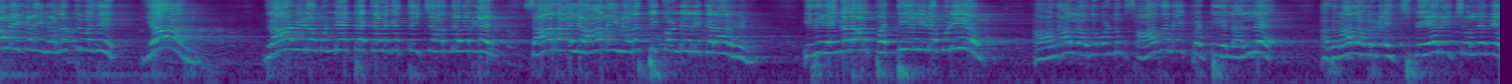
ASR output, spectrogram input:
ஆலைகளை நடத்துவது யார் திராவிட முன்னேற்ற கழகத்தை சார்ந்தவர்கள் சாராய ஆலை நடத்தி கொண்டிருக்கிறார்கள் இதில் எங்களால் பட்டியலிட முடியும். ஆனால் அது ஒன்றும் சாதனை பட்டியல் அல்ல. அதனால் அவர்களை பெயரை சொல்லவே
